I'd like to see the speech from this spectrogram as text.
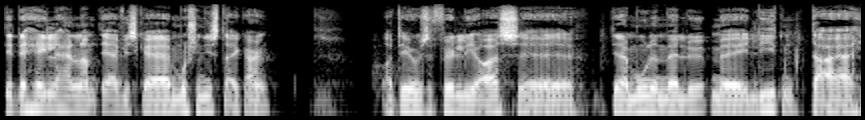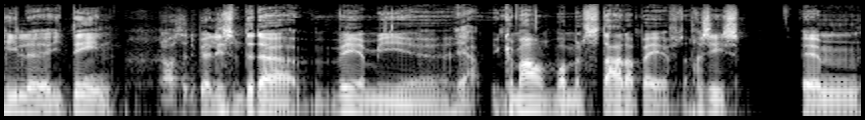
det, det hele handler om, det er, at vi skal have motionister i gang. Og det er jo selvfølgelig også øh, det der mulighed med at løbe med eliten, der er hele ideen. Nå, så det bliver ligesom det der VM i, øh, Ja. i København, hvor man starter bagefter. Præcis. Øhm,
